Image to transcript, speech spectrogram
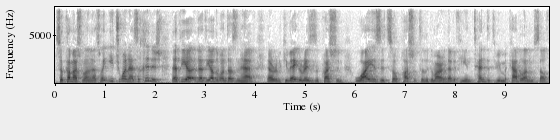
So kamashmalan. That's why each one has a chiddush that the uh, that the other one doesn't have. Now Rabbi Akiva Eiger raises a question: Why is it so pashut to the Gemara that if he intended to be makabel on himself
